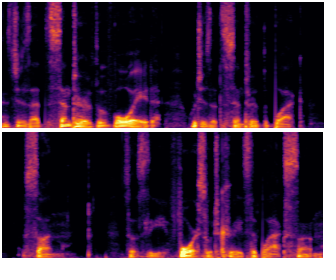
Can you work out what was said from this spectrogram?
which is just at the center of the void, which is at the center of the black sun. So it's the force which creates the black sun.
